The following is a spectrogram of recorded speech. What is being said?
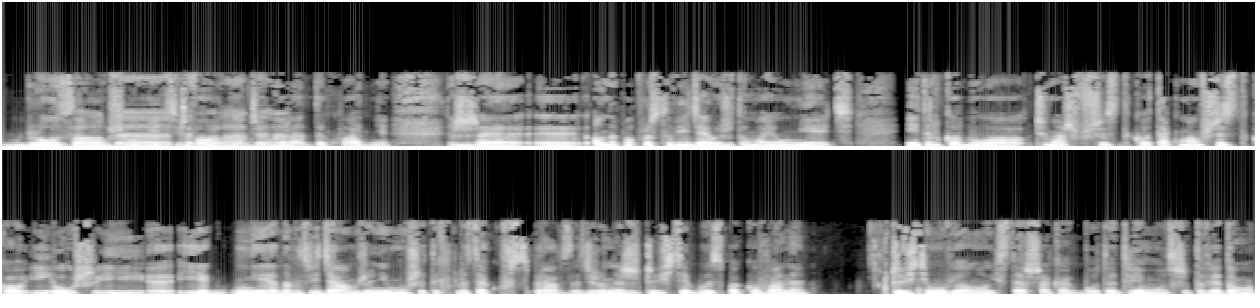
bluzę, wodę, muszą mieć czekoladę. wodę, czekoladę, dokładnie. Że e, one po prostu wiedziały, że to mają mieć. I tylko było, czy masz wszystko? Tak, mam wszystko. I już. I, i jak, nie, ja nawet wiedziałam, że nie muszę tych plecaków sprawdzać, że one rzeczywiście były spakowane Oczywiście mówię o moich starszakach, bo te dwie młodsze to wiadomo,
